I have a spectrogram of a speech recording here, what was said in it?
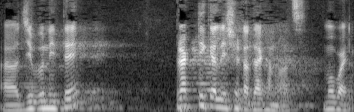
জীবনীতে প্র্যাকটিক্যালি সেটা দেখানো আছে মোবাইল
